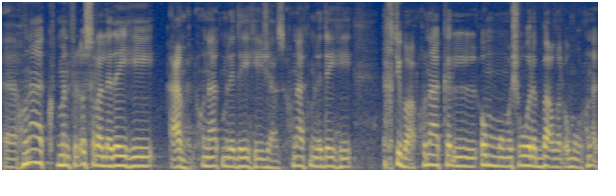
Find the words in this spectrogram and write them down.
آه، هناك من في الأسرة لديه عمل هناك من لديه إجازة هناك من لديه اختبار هناك الأم مشغولة ببعض الأمور هناك.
